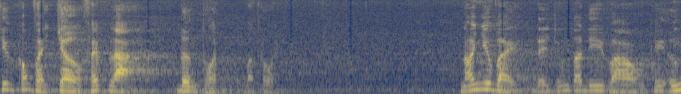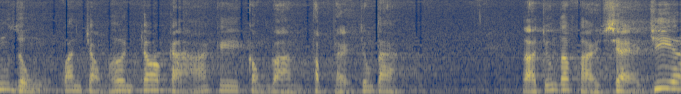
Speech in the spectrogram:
chứ không phải chờ phép lạ đơn thuần mà thôi. Nói như vậy để chúng ta đi vào cái ứng dụng quan trọng hơn cho cả cái cộng đoàn tập thể chúng ta, là chúng ta phải sẻ chia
